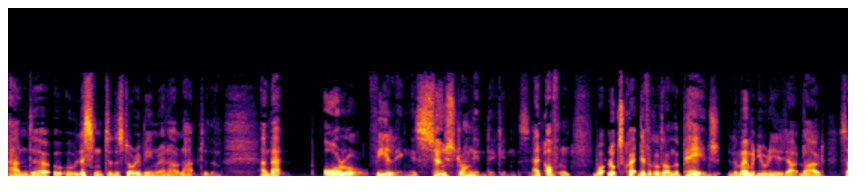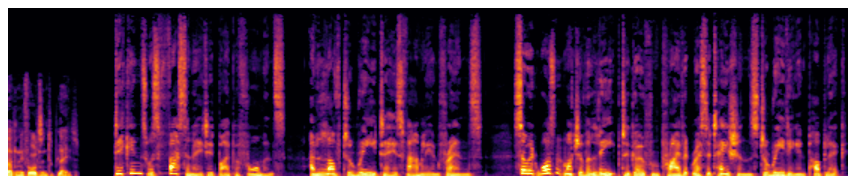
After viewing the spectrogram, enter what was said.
and uh, listened to the story being read out loud to them. And that oral feeling is so strong in Dickens. And often what looks quite difficult on the page, the moment you read it out loud, suddenly falls into place. Dickens was fascinated by performance and loved to read to his family and friends so it wasn't much of a leap to go from private recitations to reading in public.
